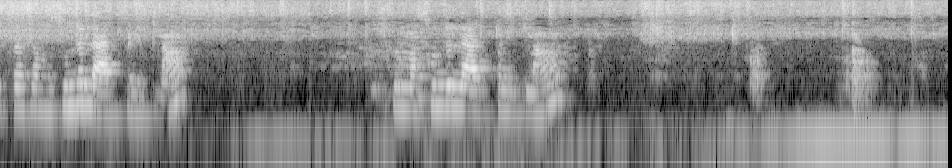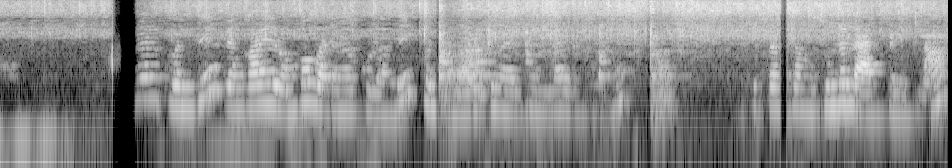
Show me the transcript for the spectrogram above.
இப்போ நம்ம சுண்டல் ஆட் பண்ணிக்கலாம். இப்போ நம்ம சுண்டல் ஆட் பண்ணிக்கலாம். சுண்டலுக்கு வந்து வெங்காயம் ரொம்ப வதங்கக்கூடாது. கொஞ்சம் நறுக்கு நறுக்குலாம் இருக்கணும் இப்போ நம்ம சுண்டல் ஆட் பண்ணிக்கலாம்.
